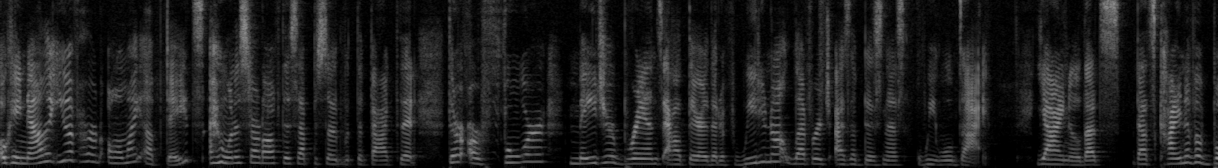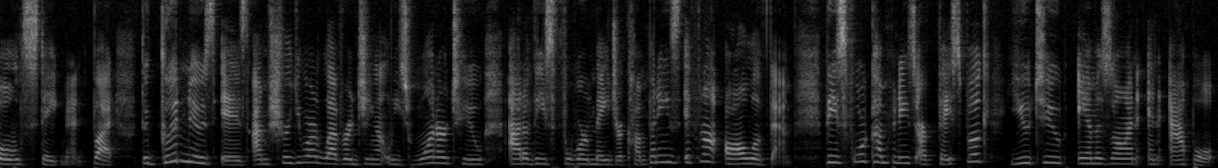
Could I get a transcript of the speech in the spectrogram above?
Okay, now that you have heard all my updates, I want to start off this episode with the fact that there are four major brands out there that if we do not leverage as a business, we will die. Yeah, I know that's that's kind of a bold statement, but the good news is I'm sure you are leveraging at least one or two out of these four major companies, if not all of them. These four companies are Facebook, YouTube, Amazon, and Apple.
